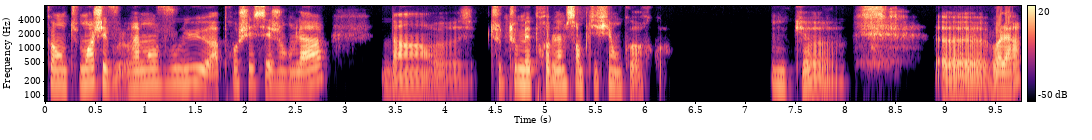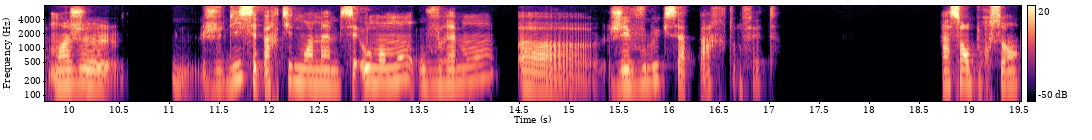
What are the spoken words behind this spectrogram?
Quand moi j'ai vraiment voulu approcher ces gens-là, ben euh, tous mes problèmes s'amplifient encore, quoi. Donc euh, euh, voilà, moi je je dis c'est parti de moi-même. C'est au moment où vraiment j'ai voulu que ça parte en fait à 100%,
